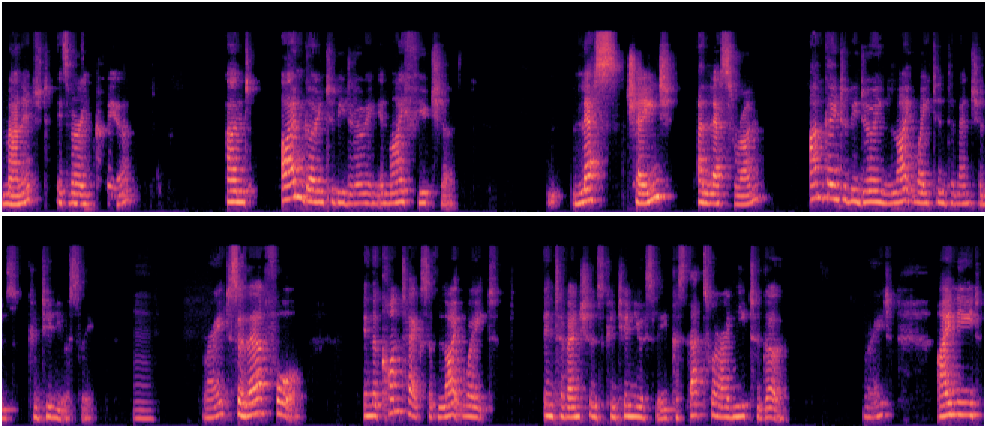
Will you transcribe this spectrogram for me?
managed. It's very mm. clear. And I'm going to be doing in my future less change and less run. I'm going to be doing lightweight interventions continuously. Mm. Right. So, therefore, in the context of lightweight interventions continuously, because that's where I need to go. Right. I need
